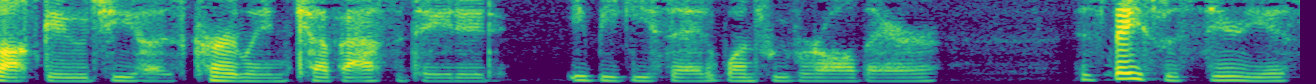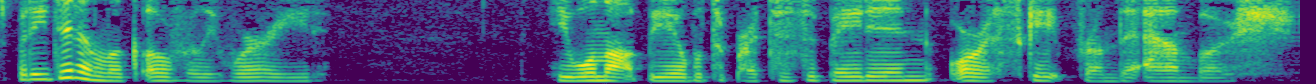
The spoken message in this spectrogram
Sasuke Uchiha is currently incapacitated, Ibiki said once we were all there. His face was serious, but he didn't look overly worried. He will not be able to participate in or escape from the ambush.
